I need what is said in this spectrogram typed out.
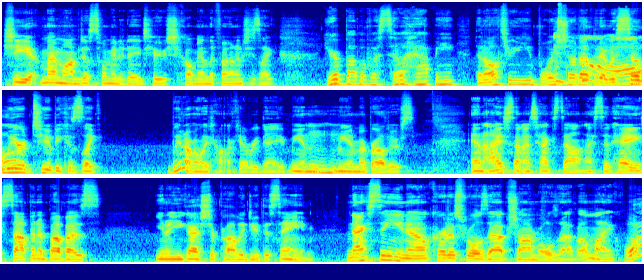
she my mom just told me today too. She called me on the phone and she's like, "Your Bubba was so happy that all three of you boys showed up, and it was so weird too because like we don't really talk every day, me and Mhm. me and my brothers." And I sent a text out and I said, "Hey, stop in at Bubba's. You know, you guys should probably do the same." Next thing you know, Curtis rolls up, Sean rolls up. I'm like, what?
